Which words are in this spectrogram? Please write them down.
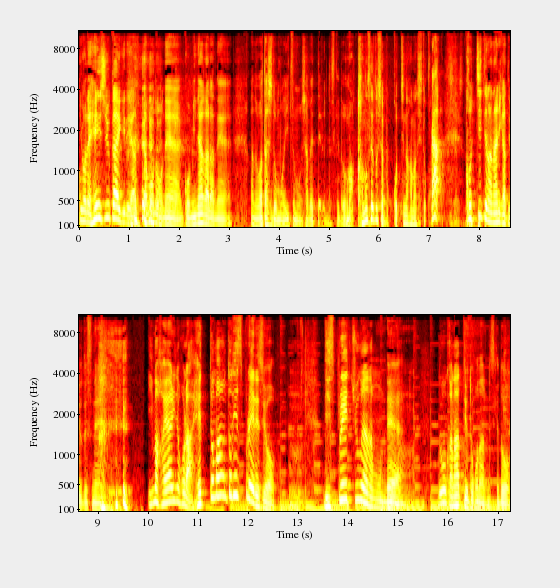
今ね編集会議でやったものをね こう見ながらねあの私どもいつも喋ってるんですけど、まあ可能性としては僕こっちの話とか。あこっちっていうのは何かというとですね 今流行りのほらヘッドマウントディスプレイですよ。うん。ディスプレイ中ぐらいなもんで、うん。どうかなっていうところなんですけど。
